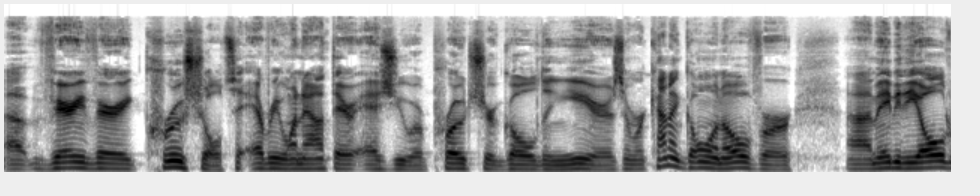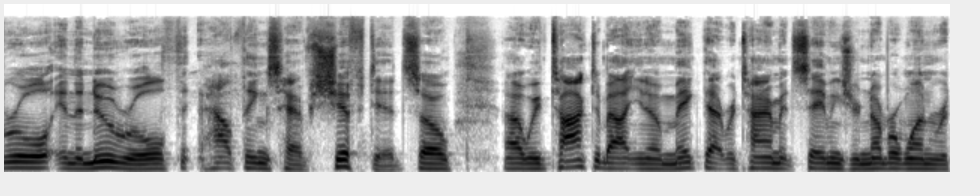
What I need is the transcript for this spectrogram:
uh, very, very crucial to everyone out there as you approach your golden years. And we're kind of going over uh, maybe the old rule in the new rule, th- how things have shifted. So uh, we've talked about, you know, make that retirement savings your number one, re-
